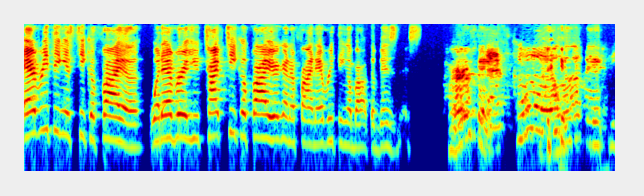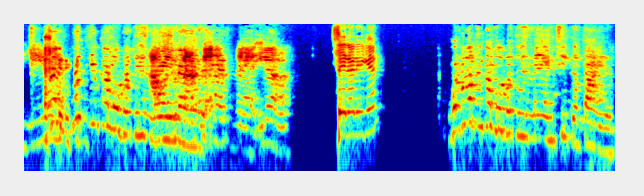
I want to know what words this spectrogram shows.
Everything is Tikafire. Whatever you type Tikafire, you're gonna find everything about the business. Perfect. That's cool. I love it. Yeah. Where did you come up with this I was name? about to ask that. Yeah. Say that again. Where did you come up with this name, Tika Fire?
